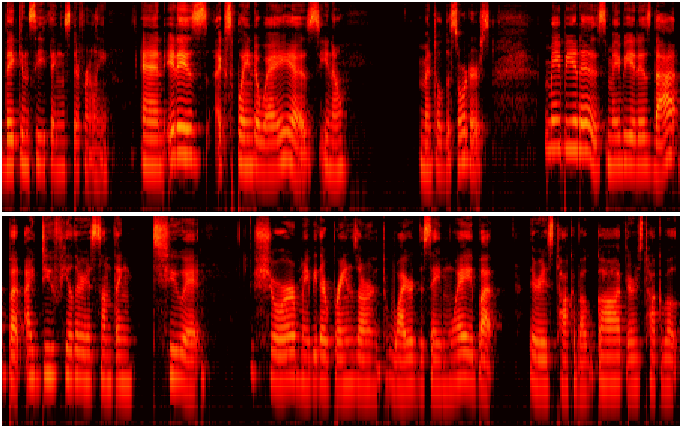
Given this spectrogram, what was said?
they can see things differently. And it is explained away as, you know, mental disorders. Maybe it is. Maybe it is that, but I do feel there is something to it. Sure, maybe their brains aren't wired the same way, but there is talk about God, there's talk about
